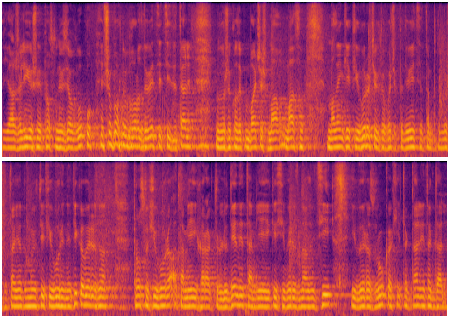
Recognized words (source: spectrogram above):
я жалію, що я просто не взяв лупу, щоб можна було роздивитися ці деталі. Тому що коли побачиш масу маленьких фігурочок, то хочеш подивитися там, тому що та, я думаю, в тій фігурі не тільки виражена просто фігура, а там є і характер людини, там є якийсь і вираз лиці, і вираз в руках, і так далі. І так далі.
